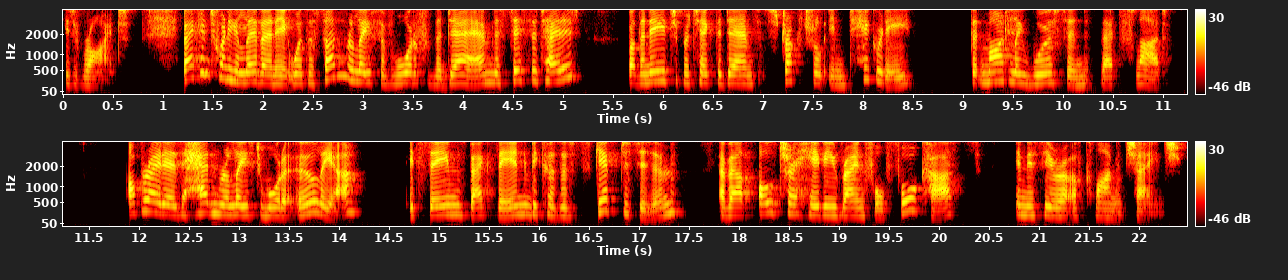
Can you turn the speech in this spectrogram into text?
is right. Back in 2011, it was a sudden release of water from the dam necessitated by the need to protect the dam's structural integrity that mightily worsened that flood. Operators hadn't released water earlier, it seems back then, because of scepticism about ultra heavy rainfall forecasts in this era of climate change.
